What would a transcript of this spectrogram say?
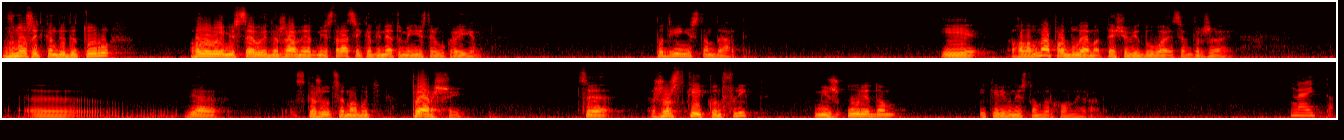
Вносить кандидатуру голови місцевої державної адміністрації Кабінету міністрів України. Подвійні стандарти. І головна проблема, те, що відбувається в державі, е, я скажу, це, мабуть, перший це жорсткий конфлікт між урядом і керівництвом Верховної Ради. Навіть так.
